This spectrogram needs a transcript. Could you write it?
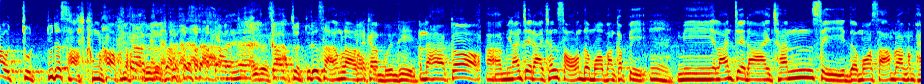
9 จุดยุทธศาสตร์ของเราครับเก้าจุดยุทธศาสตร์นะฮะเก้าจุดยุทธศาสตร์ของเรานะครับครอบคลุมพื้นที่ นะฮะก็อ่ามีร้านเจไดชั้น 2 เดอะมอลล์บางกะปิมีร้านเจไดชั้น 4 เดอะมอลล์3รามคำแพ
